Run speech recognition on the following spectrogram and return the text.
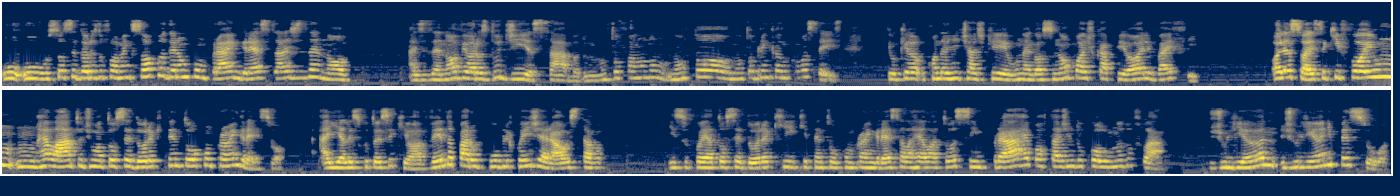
O, o, os torcedores do Flamengo só poderão comprar ingressos às 19. Às 19 horas do dia, sábado. Não tô falando, não tô, não tô brincando com vocês. Que, que quando a gente acha que o negócio não pode ficar pior, ele vai e fica. Olha só, esse aqui foi um, um, relato de uma torcedora que tentou comprar o ingresso. Ó. Aí ela escutou isso aqui, ó. A venda para o público em geral estava. Isso foi a torcedora que, que tentou comprar o ingresso. Ela relatou assim para a reportagem do Coluna do Fla. Juliane, Juliane Pessoa.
